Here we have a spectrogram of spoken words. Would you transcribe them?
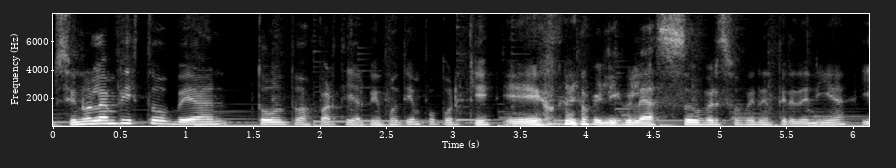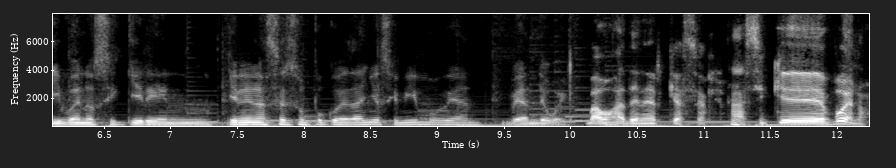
si no la han visto, vean todo en todas partes y al mismo tiempo porque es una película súper, súper entretenida. Y bueno, si quieren, quieren hacerse un poco de daño a sí mismos, vean, vean The. Vamos a tener que hacerlo. Así que bueno,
